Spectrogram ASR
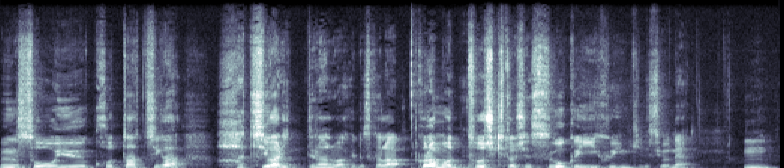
うん、そういう子たちが8割ってなるわけですからこれはもう組織としてすごくいい雰囲気ですよね。うん。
